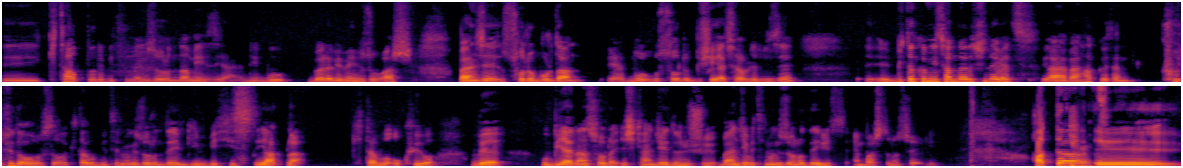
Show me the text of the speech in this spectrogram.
e, kitapları bitirmek zorunda mıyız yani? Bir, bu böyle bir mevzu var. Bence soru buradan yani bu, bu soru bir şey açabilir bize. E, bir takım insanlar için evet. Yani ben hakikaten kötü de olsa o kitabı bitirmek zorundayım gibi bir hissiyatla kitabı okuyor ve bu bir yerden sonra işkenceye dönüşüyor. Bence bitirmek zorunda değiliz. En baştan onu söyleyeyim. Hatta Evet. e,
